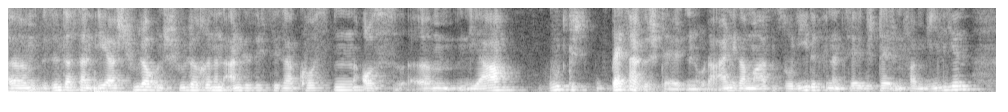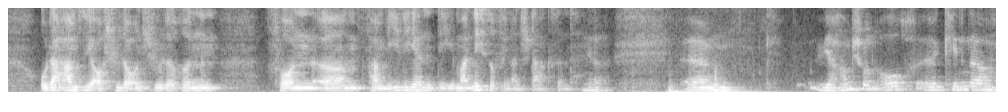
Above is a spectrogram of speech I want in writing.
ähm, sind das dann eher Schüler und Schülerinnen angesichts dieser Kosten aus, ähm, ja, gut ges- besser gestellten oder einigermaßen solide finanziell gestellten Familien? Oder haben Sie auch Schüler und Schülerinnen von ähm, Familien, die mal nicht so finanzstark sind? Ja. Ähm, wir haben schon auch äh, Kinder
